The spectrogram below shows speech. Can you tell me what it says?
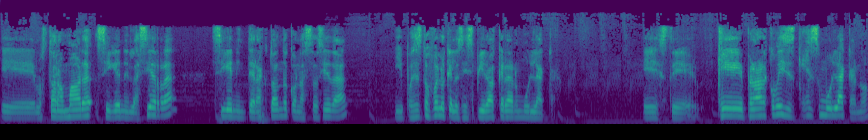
eh, los Tarahumara siguen en la sierra, siguen interactuando con la sociedad y pues esto fue lo que les inspiró a crear Mulaka. Este, que, pero ahora, ¿cómo dices? ¿Qué es Mulaka, no?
